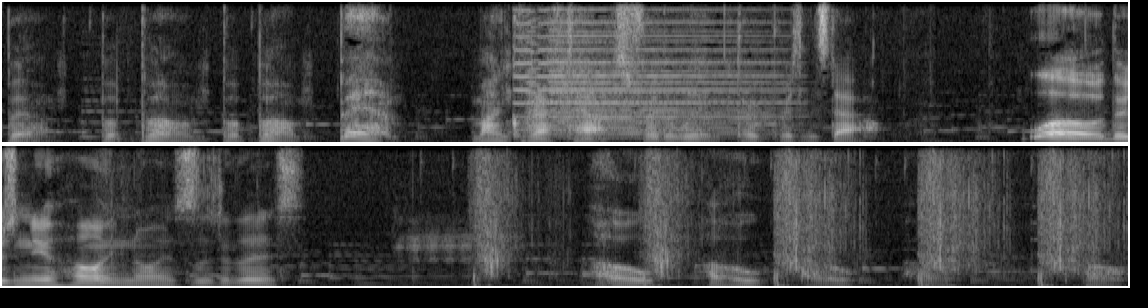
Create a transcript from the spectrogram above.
Boom, Ba-bum, ba-bum, bam! Minecraft house for the win, third person style. Whoa, there's a new hoeing noise. Listen to this. Ho, ho, ho, ho, ho.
